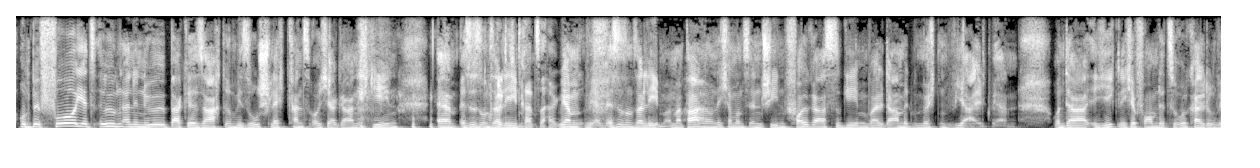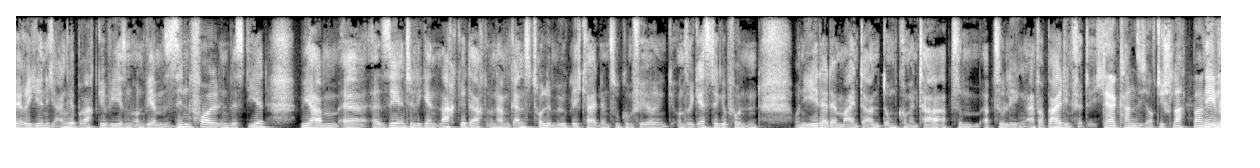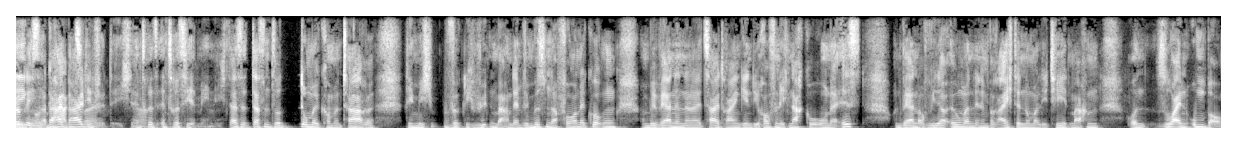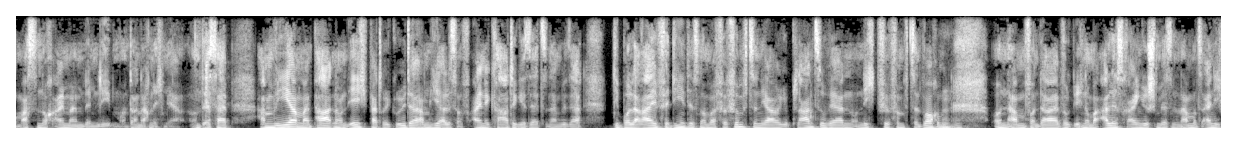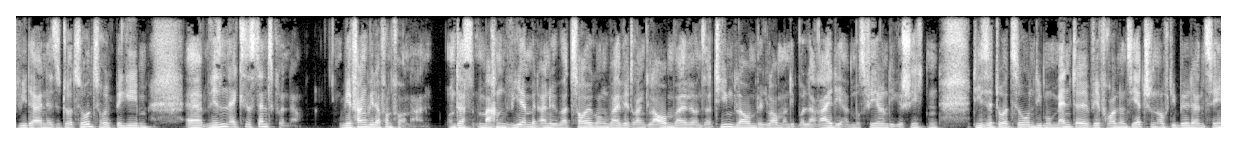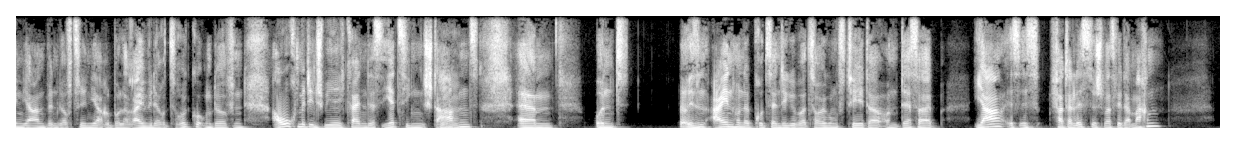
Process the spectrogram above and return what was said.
Und bevor jetzt irgendeine Nölbacke sagt, irgendwie so schlecht kann es euch ja gar nicht gehen, ähm, es ist unser Wollte Leben. Wir haben, wir, es ist unser Leben. Und mein Partner Ja. und ich haben uns entschieden, Vollgas zu geben, weil damit möchten wir alt werden. Und da jegliche Form der Zurückhaltung wäre hier nicht angebracht gewesen. Und wir haben sinnvoll investiert. Wir haben äh, sehr intelligent nachgedacht und haben ganz tolle Möglichkeiten in Zukunft für unsere Gäste gefunden. Und jeder, der meint, da einen dummen Kommentar abzu, abzulegen, einfach behalt ihn für dich. Der kann sich auf die Schlachtbank Nee, legen wirklich, und aber halt gehackt behalt ihn für dich. Inter interessiert mich nicht. Das, das sind so dumme Kommentare, die mich wirklich wütend machen, denn wir müssen nach vorne gucken und wir werden in eine Zeit reingehen, die hoffentlich nach Corona ist und werden auch wieder irgendwann in den Bereich der Normalität machen und so einen Umbau machst du noch einmal in dem Leben und danach nicht mehr. Und deshalb haben wir, mein Partner und ich, Patrick Rüther, haben hier alles auf eine Karte gesetzt und haben gesagt, die Bollerei verdient es nochmal für 15 Jahre geplant zu werden und nicht für 15 Wochen und haben von daher wirklich nochmal alles reingeschmissen und haben uns eigentlich wieder in eine Situation zurückbegeben. Äh, wir sind Existenzgründer. Wir fangen wieder von vorne an. Und das machen wir mit einer Überzeugung, weil wir dran glauben, weil wir unser Team glauben. Wir glauben an die Bullerei, die Atmosphären, die Geschichten, die Situationen, die Momente. Wir freuen uns jetzt schon auf die Bilder in zehn Jahren, wenn wir auf zehn Jahre Bullerei wieder zurückgucken dürfen. Auch mit den Schwierigkeiten des jetzigen Startens. Ähm, und wir sind 100-prozentige Überzeugungstäter und deshalb, ja, es ist fatalistisch, was wir da machen.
